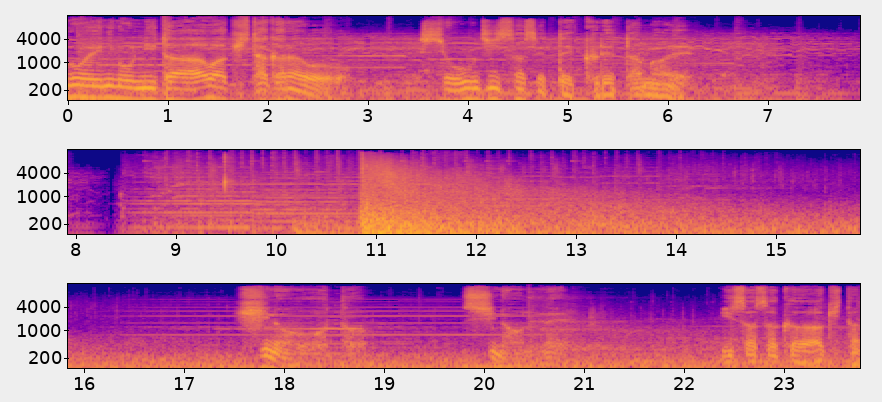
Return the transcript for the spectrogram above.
声にも似た淡き宝を生じさせてくれたまえ。火の音。死の音いささか飽きたな。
